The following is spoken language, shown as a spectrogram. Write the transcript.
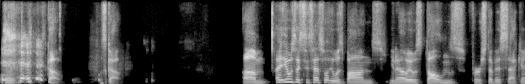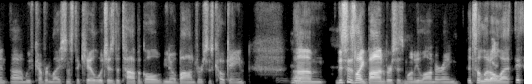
Let's go. Let's go. Um, it was a successful. It was Bond's. You know, it was Dalton's first of his second. Um, we've covered License to Kill, which is the topical. You know, Bond versus cocaine. Mm-hmm. Um, this is like Bond versus money laundering. It's a little less. It,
